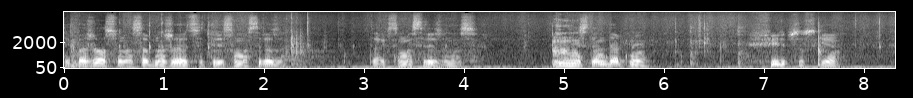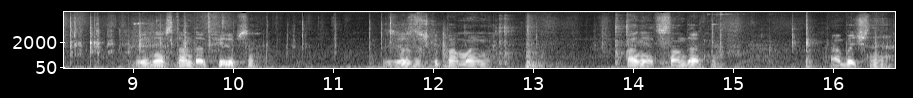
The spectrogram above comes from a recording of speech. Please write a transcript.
И, пожалуйста, у нас обнажаются три самосреза. Так, самосрезы у нас нестандартные, филипсовские, вернее, стандарт Филипса. Звездочка, по-моему. А нет, стандартная. Обычная.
